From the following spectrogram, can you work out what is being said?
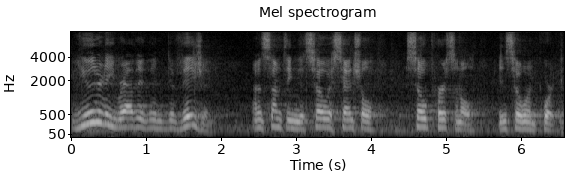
unity rather than division on something that's so essential, so personal, and so important.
